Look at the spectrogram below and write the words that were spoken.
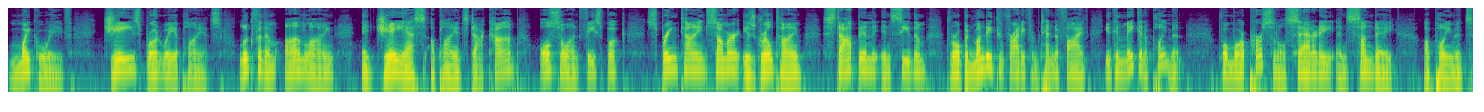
microwave? Jay's Broadway Appliance. Look for them online at jsappliance.com. Also on Facebook. Springtime, summer is grill time. Stop in and see them. They're open Monday through Friday from 10 to 5. You can make an appointment for more personal Saturday and Sunday appointments.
